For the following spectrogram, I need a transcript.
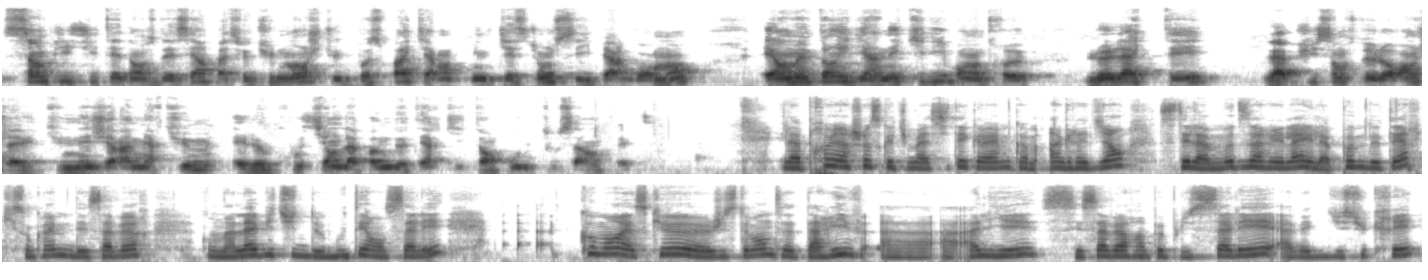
simplicité dans ce dessert parce que tu le manges, tu ne te poses pas 40 000 questions, c'est hyper gourmand. Et en même temps, il y a un équilibre entre le lacté, la puissance de l'orange avec une légère amertume et le croustillant de la pomme de terre qui t'enroule tout ça en fait. Et la première chose que tu m'as cité quand même comme ingrédient, c'était la mozzarella et la pomme de terre, qui sont quand même des saveurs qu'on a l'habitude de goûter en salé. Comment est-ce que justement tu arrives à, allier ces saveurs un peu plus salées avec du sucré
